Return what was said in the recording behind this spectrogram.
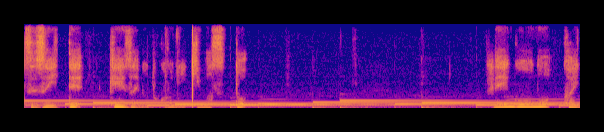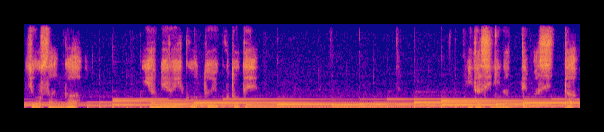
続いて、経済のところに行きますと、連合の会長さんが辞める意向ということで、見出しになってました。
